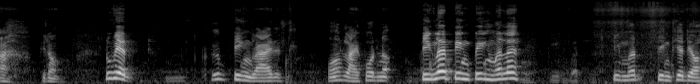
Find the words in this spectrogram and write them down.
อะพี่น้องลูกเวียดคือปิ้งหลายอ๋อหลายคนเนาะ ปิ้งเลยปิ้งปิ้งหมดเลยกินเบิดปิ้งหมดปิ้งเทียเดียว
